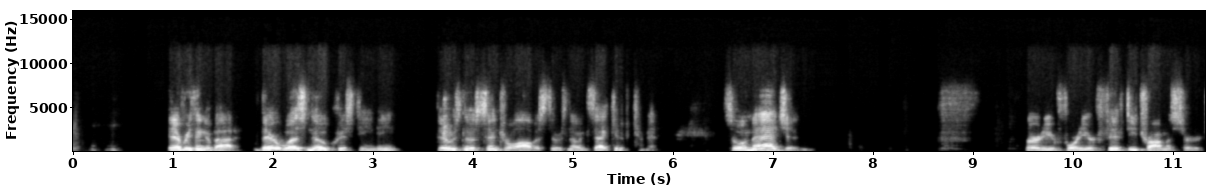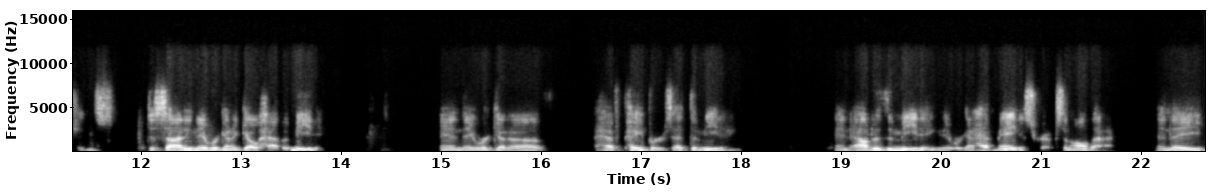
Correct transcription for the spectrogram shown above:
Mm-hmm. Everything about it. There was no Christine E. There was no central office, there was no executive committee. So imagine 30 or 40 or 50 trauma surgeons deciding they were going to go have a meeting and they were going to have papers at the meeting. And out of the meeting, they were going to have manuscripts and all that. And they,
